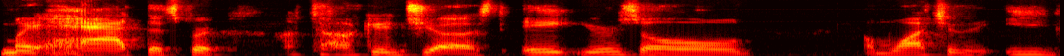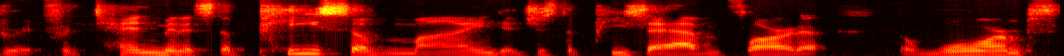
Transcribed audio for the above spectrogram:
my hat that's for I'm talking just eight years old. I'm watching an egret for 10 minutes. The peace of mind and just the peace I have in Florida, the warmth.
